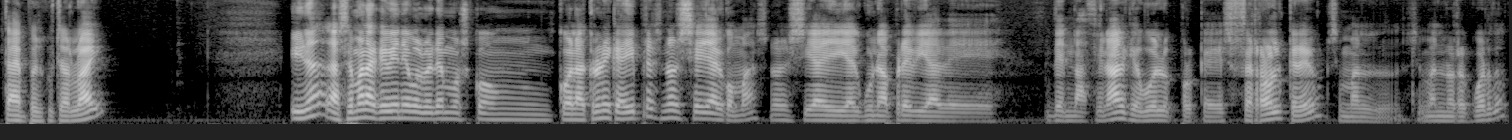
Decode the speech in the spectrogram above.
también podéis escucharlo ahí. Y nada, la semana que viene volveremos con, con la crónica de Ipres. No sé si hay algo más. No sé si hay alguna previa de, del Nacional, que vuelve porque es Ferrol, creo, si mal, si mal no recuerdo.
